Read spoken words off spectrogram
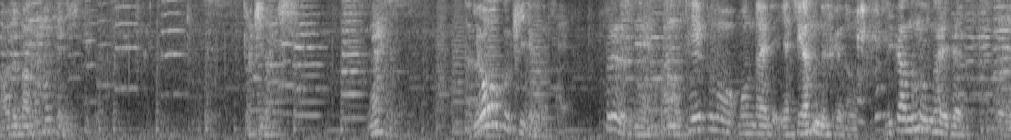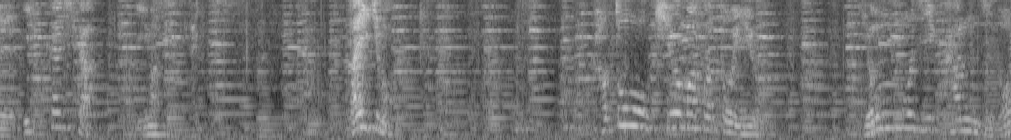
丸抜を手にしてください。ドキドキですね。よーく聞いてください。これですねあのテープの問題でいや違うんですけども 時間の問題で、え1回しか言いません、第1問。加藤清正という4文字漢字の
